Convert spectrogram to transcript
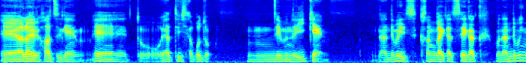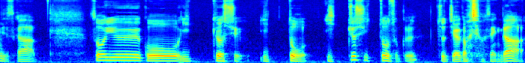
えーあらゆる発言、えーっとやってきたこと、うん、自分の意見何でもいいです考え方性格も何でもいいんですがそういうこう一挙手一投一挙手一投足？ちょっと違うかもしれませんが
